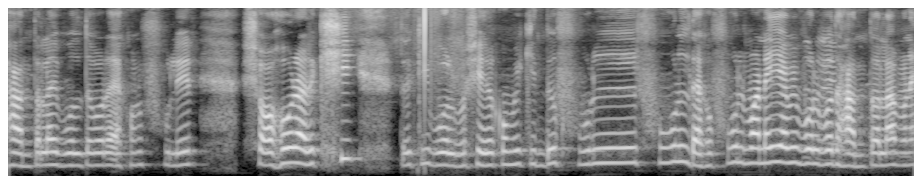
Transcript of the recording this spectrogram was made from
ধানতলায় বলতে পারো এখন ফুলের শহর আর কি। তো কি বলব, সেরকমই কিন্তু ফুল ফুল দেখো, ফুল মানেই আমি বলব ধানতলা। মানে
